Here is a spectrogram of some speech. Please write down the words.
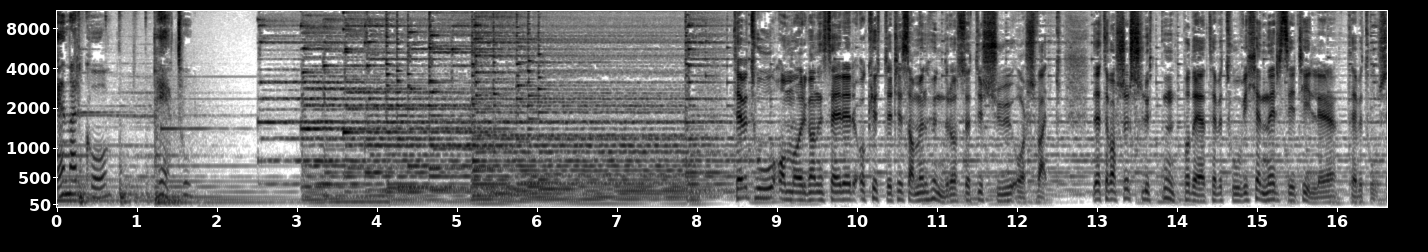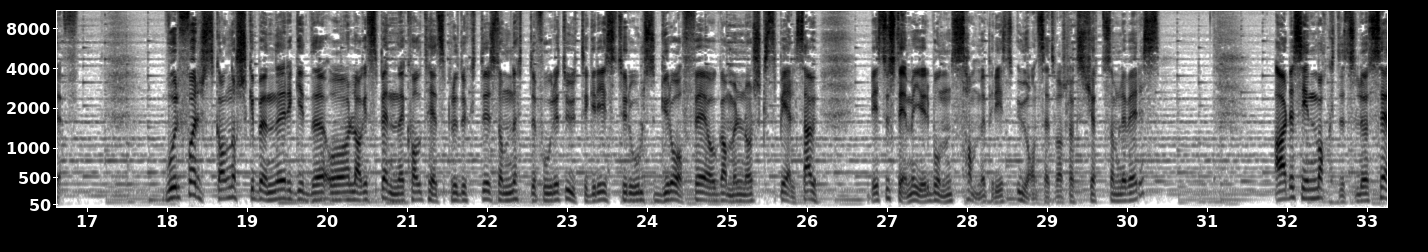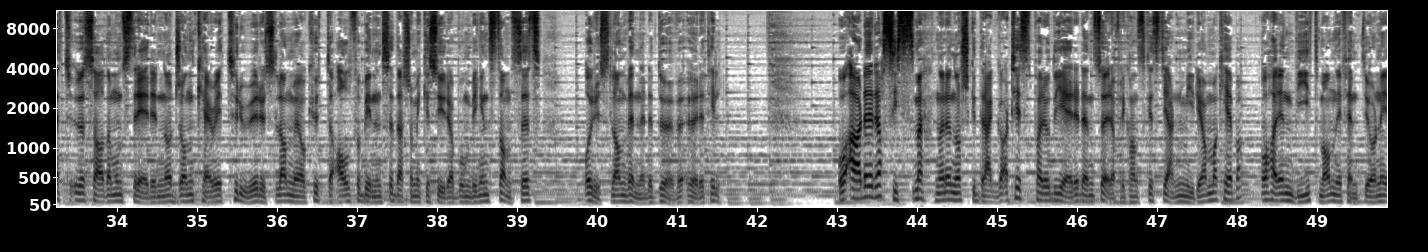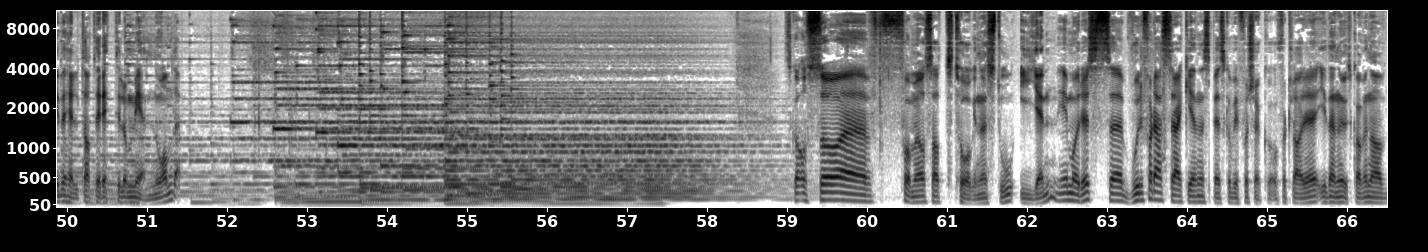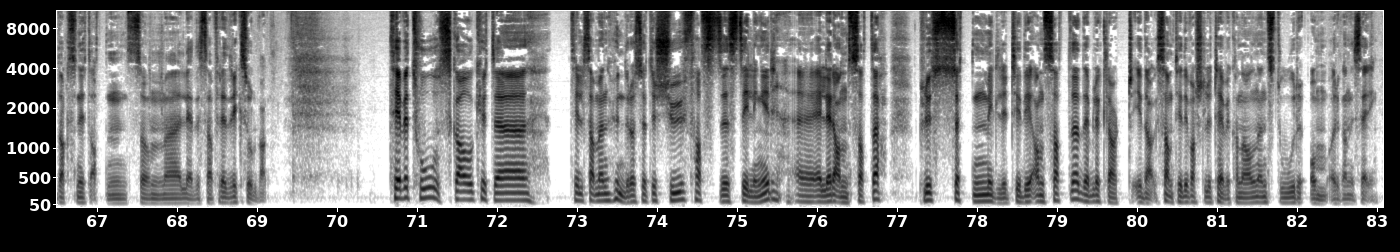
NRK P2. TV 2 omorganiserer og kutter til sammen 177 årsverk. Dette varsler slutten på det TV 2 vi kjenner, sier tidligere TV 2-sjef. Hvorfor skal norske bønder gidde å lage spennende kvalitetsprodukter som nøttefòret utegris, tyrols gråfe og gammel norsk spelsau, hvis systemet gir bonden samme pris uansett hva slags kjøtt som leveres? Er det sin maktesløshet USA demonstrerer når John Kerry truer Russland med å kutte all forbindelse dersom ikke Syria-bombingen stanses, og Russland vender det døve øret til? Og er det rasisme når en norsk dragartist parodierer den sørafrikanske stjernen Miriam Makeba, og har en hvit mann i 50-årene i det hele tatt rett til å mene noe om det? Skal også eh, få med oss at togene sto igjen i morges. Eh, hvorfor det er streik i NSB skal vi forsøke å forklare i denne utgaven av Dagsnytt 18, som eh, ledes av Fredrik Solvang. TV 2 skal kutte til sammen 177 faste stillinger, eller ansatte, pluss 17 midlertidig ansatte. Det ble klart i dag. Samtidig varsler TV-kanalen en stor omorganisering.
